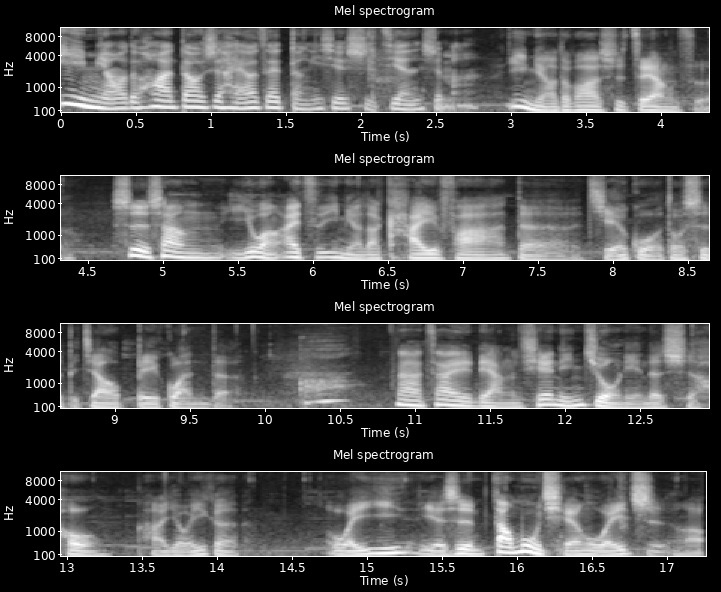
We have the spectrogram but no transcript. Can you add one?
疫苗的话，倒是还要再等一些时间，是吗？疫苗的话是这样子。事实上，以往艾滋疫苗的开发的结果都是比较悲观的。哦，那在两千零九年的时候，啊，有一个唯一也是到目前为止啊，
